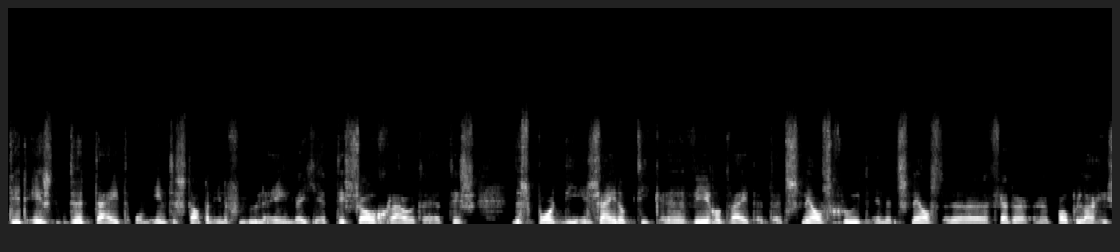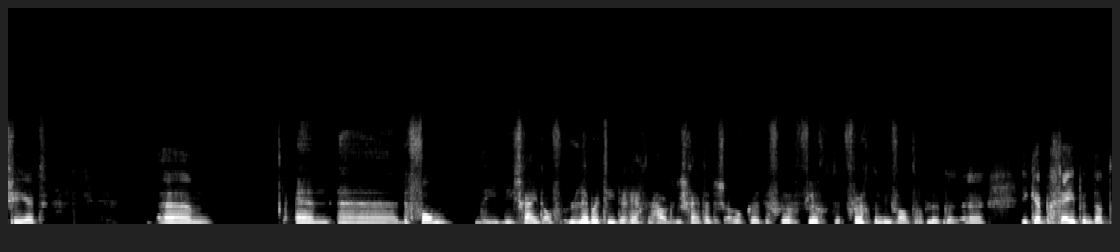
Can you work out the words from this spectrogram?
dit is de tijd om in te stappen in de Formule 1. Weet je, het is zo groot, het is de sport die in zijn optiek wereldwijd het, het, snelst groeit en het snelst verder populariseert. Um, en de FOM, die, die schijnt, of Liberty, de rechterhouder, die schijnt er dus ook de vruchten, vruchten nu van te plukken. ik heb begrepen dat,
